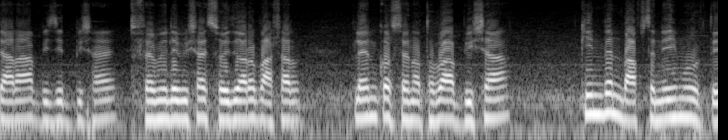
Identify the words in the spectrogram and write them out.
যারা ভিজিট বিষয়ে ফ্যামিলি বিষয়ে সৌদি আরব আসার প্ল্যান করছেন অথবা ভিসা কিনবেন ভাবছেন এই মুহূর্তে,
